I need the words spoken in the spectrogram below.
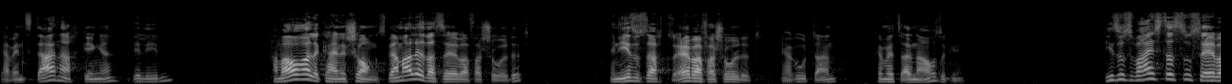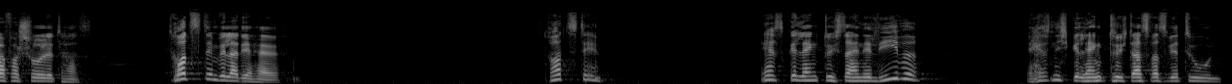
Ja, wenn es danach ginge, ihr Lieben, haben wir auch alle keine Chance. Wir haben alle was selber verschuldet. Wenn Jesus sagt, selber verschuldet, ja gut, dann können wir jetzt alle nach Hause gehen. Jesus weiß, dass du es selber verschuldet hast. Trotzdem will er dir helfen. Trotzdem. Er ist gelenkt durch seine Liebe. Er ist nicht gelenkt durch das, was wir tun.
